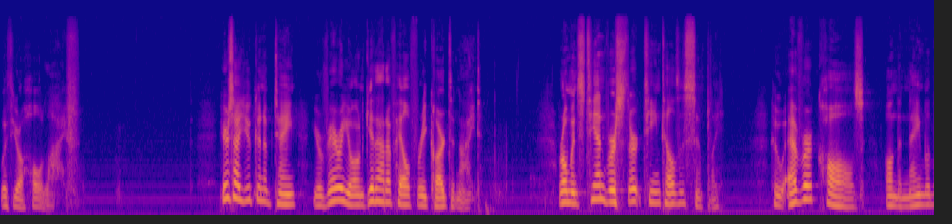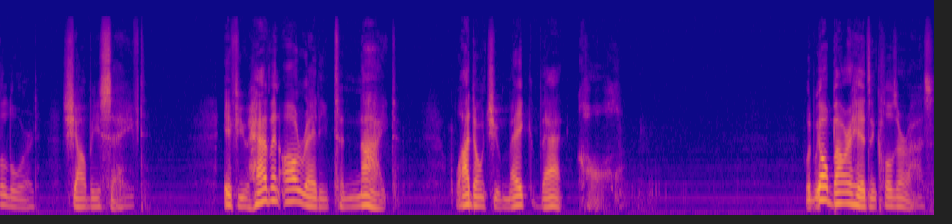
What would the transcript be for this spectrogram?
with your whole life. Here's how you can obtain your very own get out of hell free card tonight. Romans 10, verse 13 tells us simply Whoever calls on the name of the Lord shall be saved. If you haven't already tonight, why don't you make that call? Would we all bow our heads and close our eyes?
